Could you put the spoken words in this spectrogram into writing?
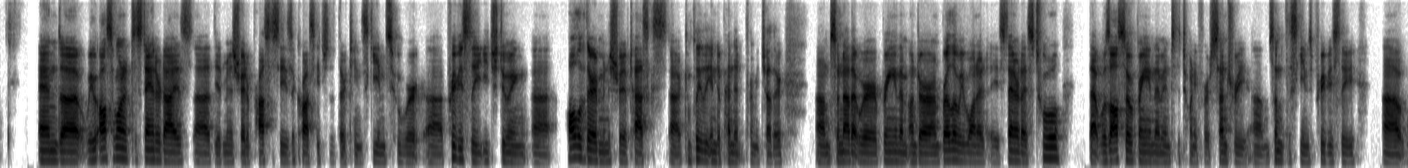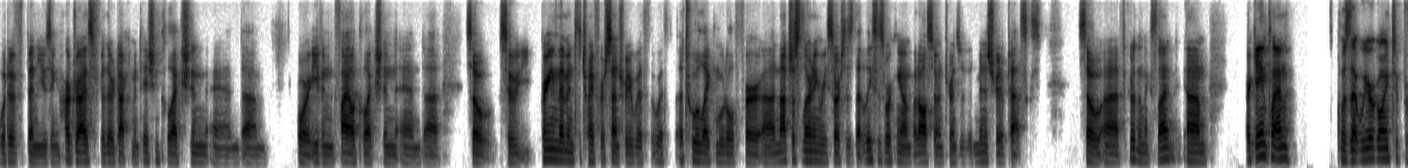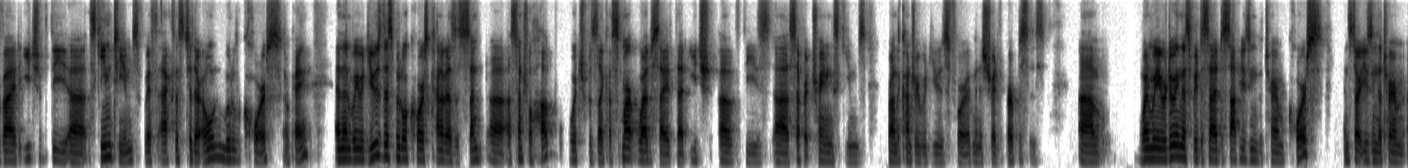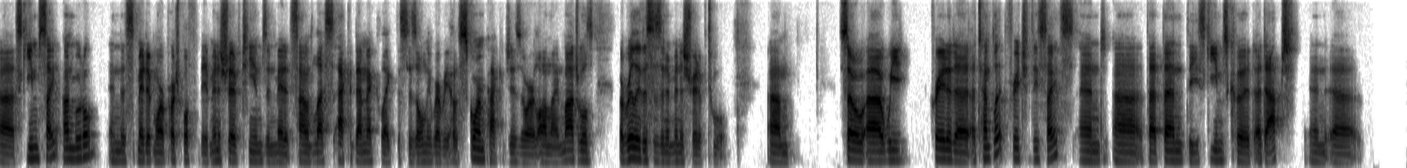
And uh, we also wanted to standardize uh, the administrative processes across each of the 13 schemes who were uh, previously each doing uh, all of their administrative tasks uh, completely independent from each other. Um, so now that we're bringing them under our umbrella, we wanted a standardized tool that was also bringing them into the 21st century. Um, some of the schemes previously uh, would have been using hard drives for their documentation collection and um, or even file collection and so, so bringing them into the 21st century with, with a tool like Moodle for uh, not just learning resources that Lisa's working on, but also in terms of administrative tasks. So uh, if you go to the next slide, um, our game plan was that we were going to provide each of the uh, scheme teams with access to their own Moodle course, okay? And then we would use this Moodle course kind of as a, cent uh, a central hub, which was like a smart website that each of these uh, separate training schemes around the country would use for administrative purposes. Um, when we were doing this, we decided to stop using the term course and start using the term uh, scheme site on Moodle. And this made it more approachable for the administrative teams and made it sound less academic, like this is only where we host SCORM packages or online modules, but really this is an administrative tool. Um, so uh, we created a, a, template for each of these sites and uh, that then the schemes could adapt and uh,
